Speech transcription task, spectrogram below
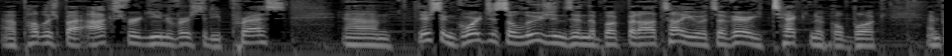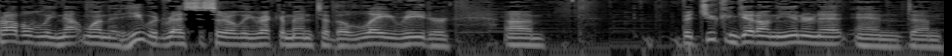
uh, published by Oxford University Press. Um, there's some gorgeous illusions in the book, but I'll tell you, it's a very technical book and probably not one that he would necessarily recommend to the lay reader. Um, but you can get on the internet and um,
